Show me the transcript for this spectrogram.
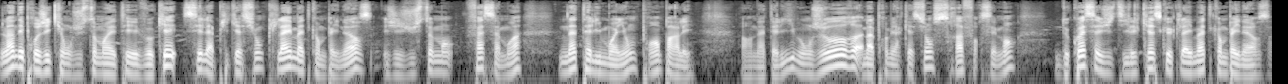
L'un des projets qui ont justement été évoqués, c'est l'application Climate Campaigners. J'ai justement face à moi Nathalie Moyon pour en parler. Alors Nathalie, bonjour. Ma première question sera forcément de quoi s'agit-il? Qu'est-ce que Climate Campaigners?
